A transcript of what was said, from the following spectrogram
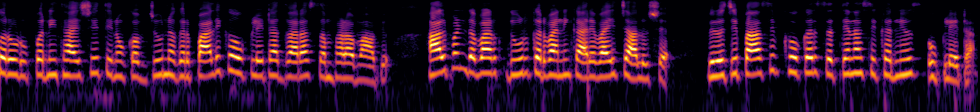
કરોડ ઉપરની થાય છે તેનો કબજો નગરપાલિકા ઉપલેટા દ્વારા સંભાળવામાં આવ્યો. હાલ પણ દબાણ દૂર કરવાની કાર્યવાહી ચાલુ છે. વિરોચી પાસિફ ખોકર, સત્યના શિખર ન્યૂઝ ઉપલેટા.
